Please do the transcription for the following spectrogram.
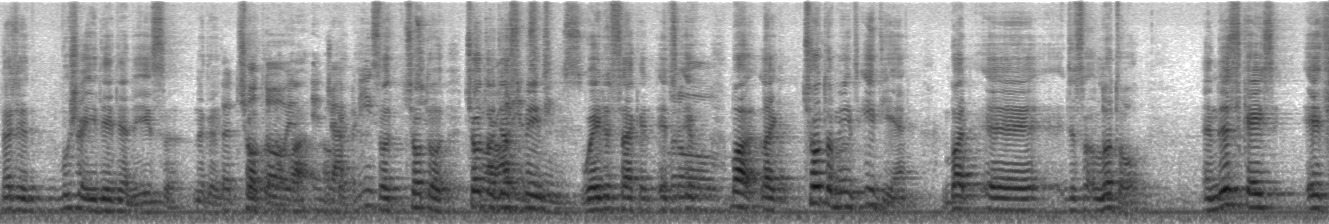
那是不是一点点的意思？那个 The choto 的 choto 话 in- in okay. Japanese So to- choto, to choto our just audience means, means wait a second. It's it, little- but like choto means 一点, but uh, just a little. in this case, it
